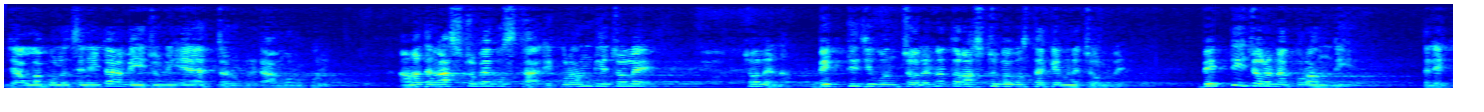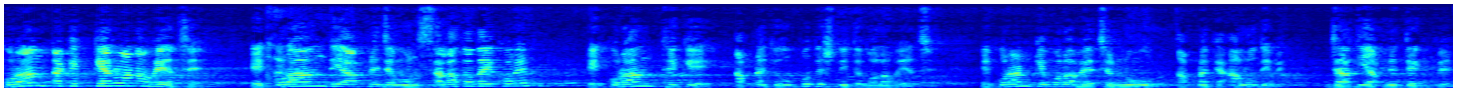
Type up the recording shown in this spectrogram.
যে আল্লাহ বলেছেন, এটা আমি এই জন্য আয়াতটার উপর এটা আমল করি। আমাদের রাষ্ট্র ব্যবস্থা এ কোরআন দিয়ে চলে? চলে না। ব্যক্তি জীবন চলে না, তো রাষ্ট্র ব্যবস্থা কেমনে চলবে? ব্যক্তি চলে না কোরআন দিয়ে। তাহলে কোরআনটাকে কেন আনা হয়েছে? এই কোরআন দিয়ে আপনি যেমন সালাত আদায় করেন, এই কোরআন থেকে আপনাকে উপদেশ নিতে বলা হয়েছে। এই কোরআনকে বলা হয়েছে নূর, আপনাকে আলো দেবে। যা দিয়ে আপনি দেখবেন।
